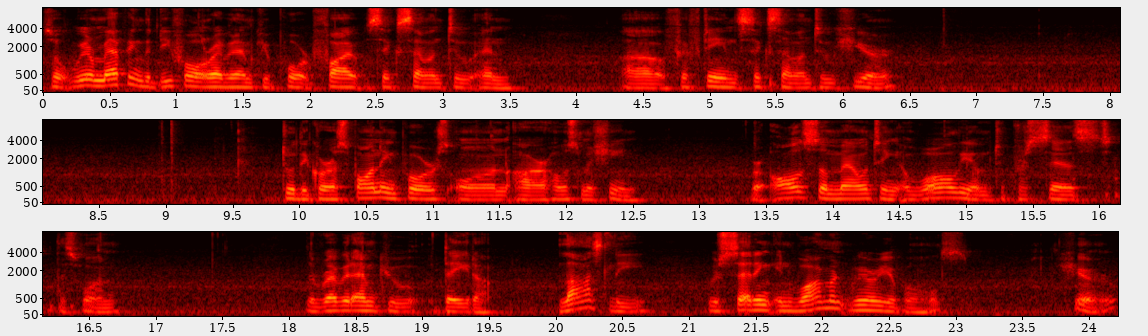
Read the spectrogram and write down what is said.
So we're mapping the default RabbitMQ port 5672 and uh, 15672 here to the corresponding ports on our host machine. We're also mounting a volume to persist this one, the RabbitMQ data. Lastly, we're setting environment variables here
